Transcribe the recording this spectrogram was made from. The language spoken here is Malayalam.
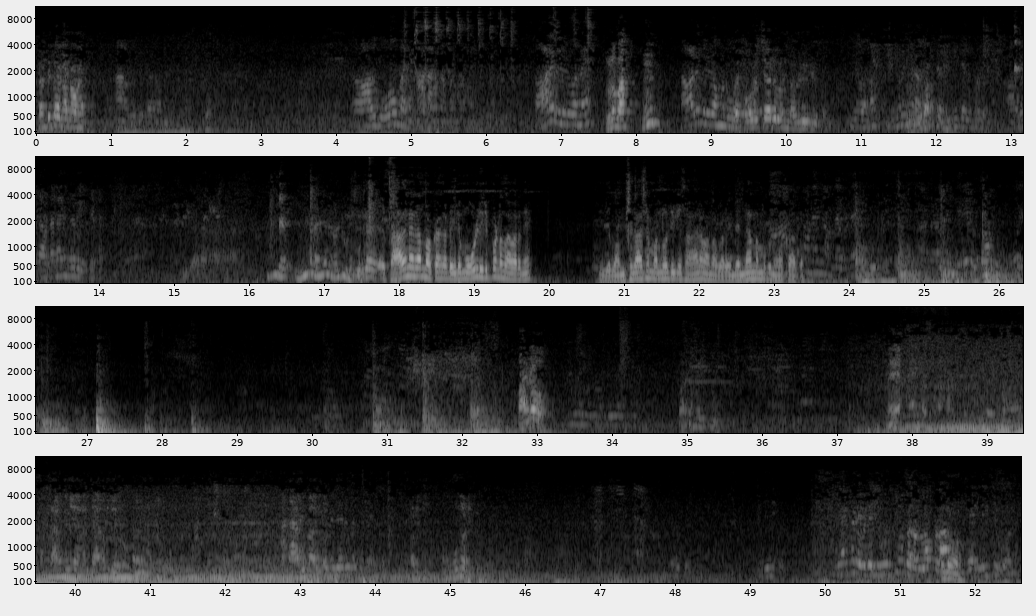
കണ്ടില്ല കണ്ടോണേ കണ്ടോ സാധനം എല്ലാം നോക്കാൻ കേട്ടോ ഇതിന്റെ മുകളിൽ ഇരിപ്പുണ്ടെന്നാ പറഞ്ഞേ ഇത് വംശനാശം വന്നുകൊണ്ടിരിക്കുന്ന സാധനമാണെന്നാ പറയുന്നത് ഇതെല്ലാം നമുക്ക് നോക്കാം കേട്ടോ പഴോ? പഴം കഴിക്കൂ. ഏ? ചാക്കിലാണ് ചാക്കിൽ നാല് നാല് അടിച്ചു മൂന്ന് അടിച്ചു ഞങ്ങൾ ഇവിടെ യൂട്യൂബർ? ഉള്ളപ്പോഴാണ് എണ്ണീറ്റ് പോകുന്നത്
